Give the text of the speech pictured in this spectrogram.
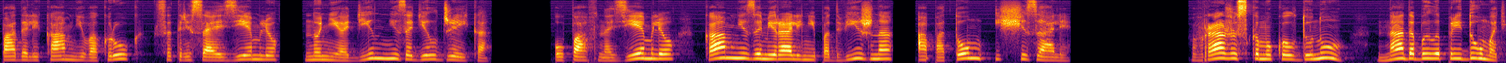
падали камни вокруг, сотрясая землю, но ни один не задел Джейка. Упав на землю, камни замирали неподвижно, а потом исчезали. Вражескому колдуну надо было придумать,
